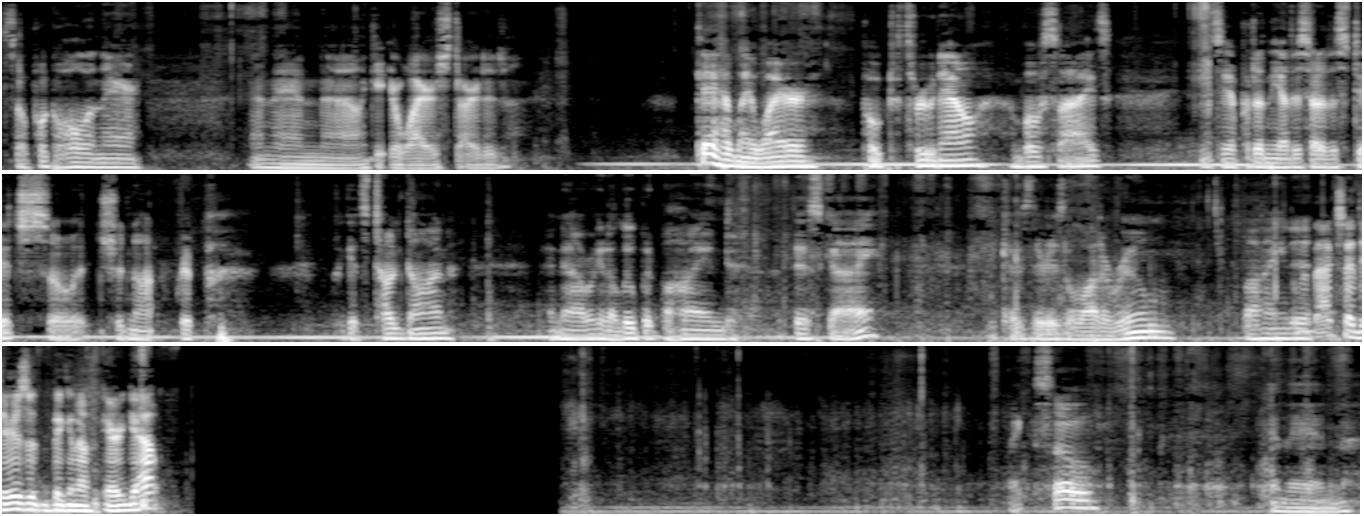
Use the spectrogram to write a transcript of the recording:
So poke a hole in there and then uh, get your wires started. Okay, I have my wire poked through now on both sides. You can see I put it on the other side of the stitch so it should not rip if it gets tugged on. And now we're gonna loop it behind this guy because there is a lot of room behind it. On the backside there is a big enough air gap like so. And then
